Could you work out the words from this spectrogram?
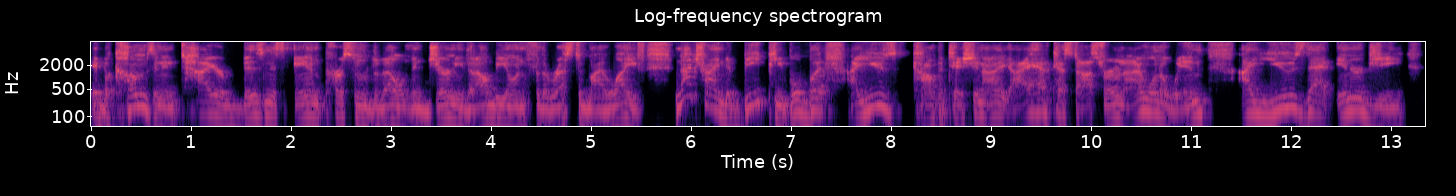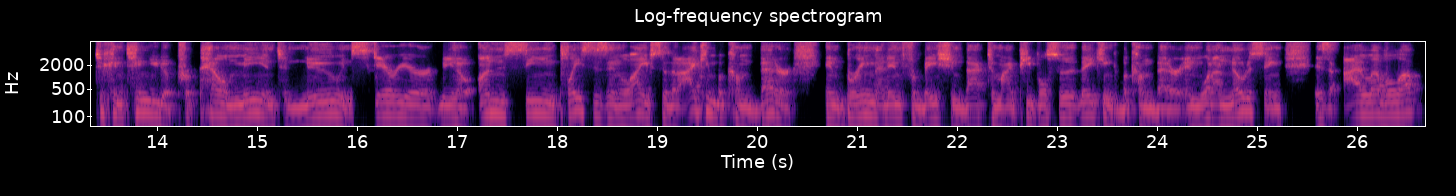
it becomes an entire business and personal development journey that I'll be on for the rest of my life. Not trying to beat people, but I use competition. I, I have testosterone. I want to win. I use that energy to continue to propel me into new and scarier, you know, unseen places in life so that I can become better and bring that information back to my people so that they can become better. And what what I'm noticing is I level up,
